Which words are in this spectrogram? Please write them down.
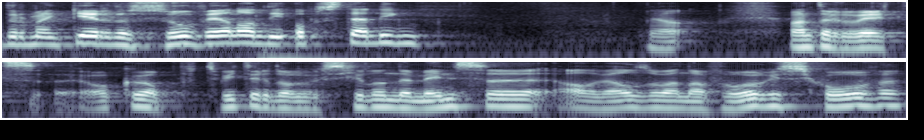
Er mankeerde zoveel aan die opstelling. Ja, want er werd ook op Twitter door verschillende mensen al wel zo aan naar voren geschoven.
